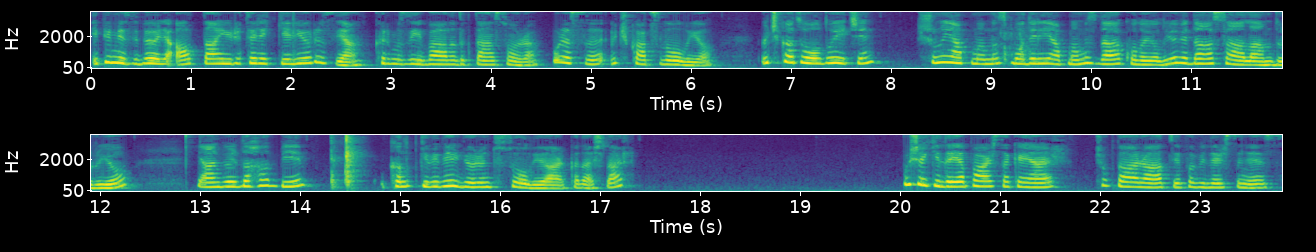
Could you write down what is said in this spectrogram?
ipimizi böyle alttan yürüterek geliyoruz ya kırmızıyı bağladıktan sonra burası 3 katlı oluyor. 3 kat olduğu için şunu yapmamız modeli yapmamız daha kolay oluyor ve daha sağlam duruyor. Yani böyle daha bir kalıp gibi bir görüntüsü oluyor arkadaşlar. Bu şekilde yaparsak eğer çok daha rahat yapabilirsiniz.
